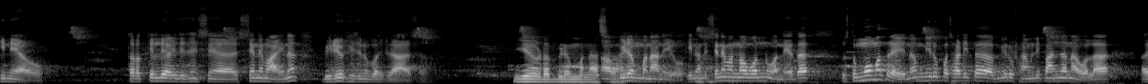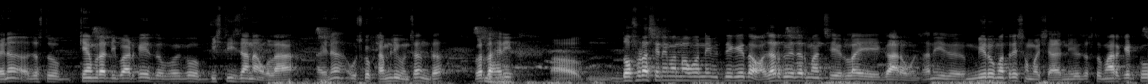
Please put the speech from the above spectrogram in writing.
किने हो। तर त्यसले अहिले चाहिँ सिनेमा होइन भिडियो खिच्नु परिरहेको छ। यो एउटा विडम्बना छ। विडम्बना नै हो। किनभने सिनेमा नबन्नु भन्ने त जस्तो म मात्रै होइन मेरो पछाडि त मेरो फ्यामिली पाँचजना होला होइन? जस्तो क्यामेरा डिपार्टकै तपाईँको बिस तिसजना होला होइन? उसको फ्यामिली हुन्छ नि त। गर्दाखेरि दसवटा सिनेमा नबन्ने बित्तिकै त हजार दुई हजार मान्छेहरूलाई गाह्रो हुन्छ नि। मेरो मात्रै समस्या नि यो जस्तो मार्केटको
